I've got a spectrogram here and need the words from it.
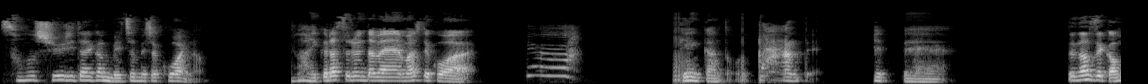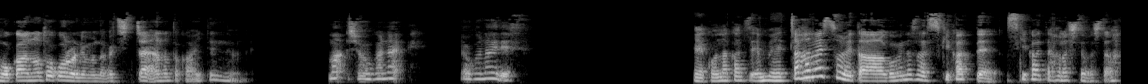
その修理代がめちゃめちゃ怖いな。うわ、いくらするんだべマジで怖い。いや玄関のところバーンって蹴って、で、なぜか他のところにもなんかちっちゃい穴とか開いてんのよね。まあ、しょうがない。しょうがないです。え、こんな感じで、めっちゃ話それた。ごめんなさい。好き勝手、好き勝手話してました。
